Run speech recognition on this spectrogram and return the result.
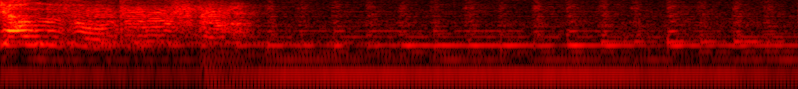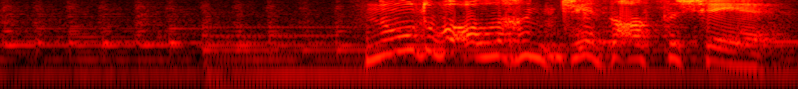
Yalnız olduğumuzu, Ne oldu bu Allah'ın cezası şeye?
